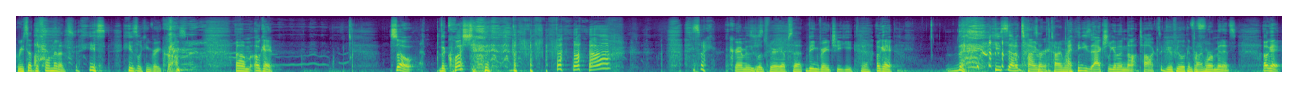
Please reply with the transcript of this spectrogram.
Reset the four minutes. he's he's looking very cross. um, okay. So the question. Sorry, Graham is He looks very upset. being very cheeky. Yeah. Okay. he set a timer. the timer? I think he's actually going to not talk. It's a goofy looking for timer. Four minutes. Okay.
